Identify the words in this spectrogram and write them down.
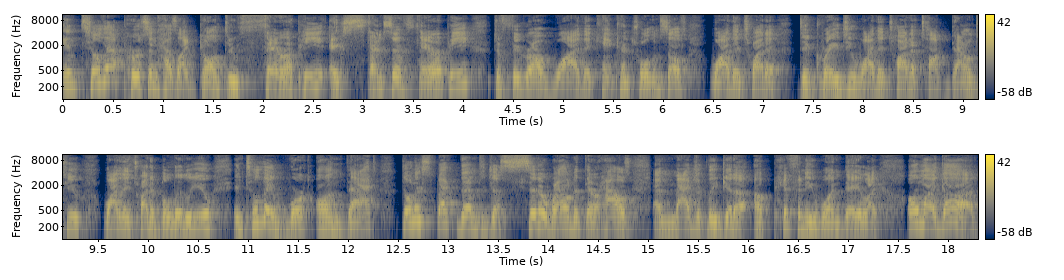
until that person has like gone through therapy, extensive therapy to figure out why they can't control themselves, why they try to degrade you, why they try to talk down to you, why they try to belittle you, until they work on that, don't expect them to just sit around at their house and magically get an epiphany one day like, oh my God,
